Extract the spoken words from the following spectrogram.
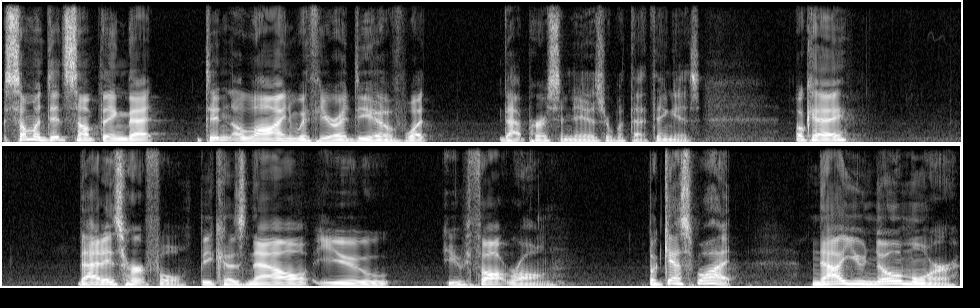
someone did something that didn't align with your idea of what that person is or what that thing is. Okay. That is hurtful because now you you thought wrong. But guess what? Now you know more.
